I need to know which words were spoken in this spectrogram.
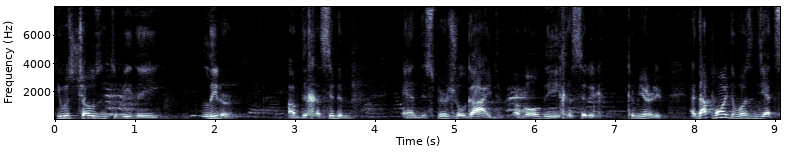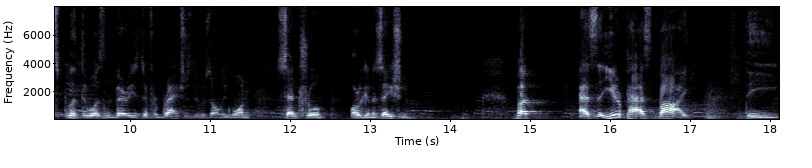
He was chosen to be the leader of the Hasidim and the spiritual guide of all the Hasidic community. At that point, it wasn't yet split. There wasn't various different branches. There was only one central organization. But as the year passed by, the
